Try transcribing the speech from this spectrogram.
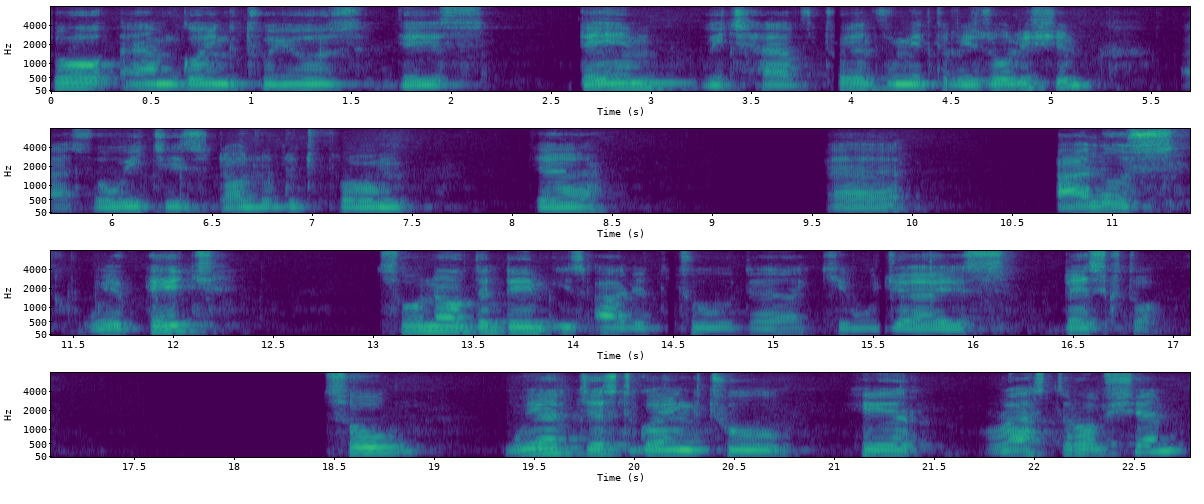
so i'm going to use this DEM which have 12 meter resolution uh, so which is downloaded from the uh, ALOS web page. So now the DEM is added to the QGIS desktop. So we are just going to here raster option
